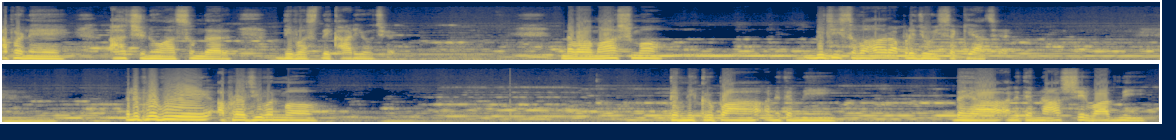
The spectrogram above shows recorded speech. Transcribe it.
આપણને આજનો આ સુંદર દિવસ દેખાડ્યો છે. નવા માસમાં બીજી સવાર આપણે જોઈ શક્યા છે. અને પ્રભુએ આપણા જીવનમાં તેમની કૃપા અને તેમની દયા અને તેમના આશીર્વાદની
